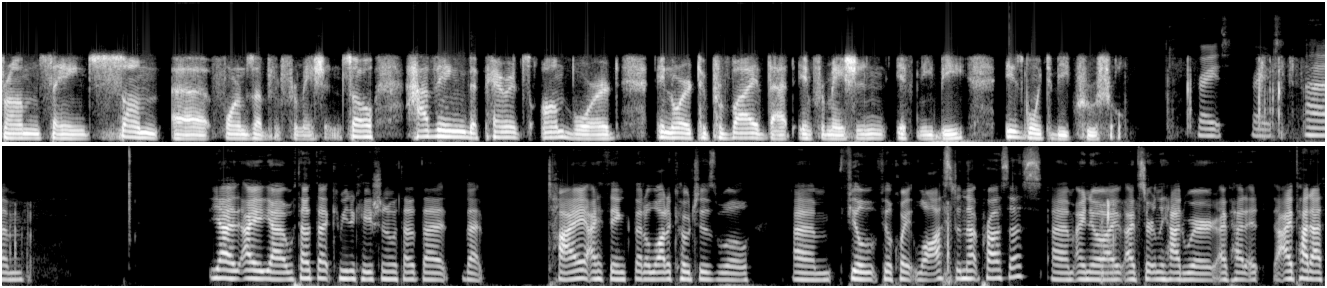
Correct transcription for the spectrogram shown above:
from saying some uh, forms of information. So having the parents on board in order to provide that information, if need be, is going to be crucial. Right, right. Um, yeah, I yeah. Without that communication, without that that tie, I think that a lot of coaches will um, feel feel quite lost in that process. Um, I know I, have certainly had where I've had I've had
